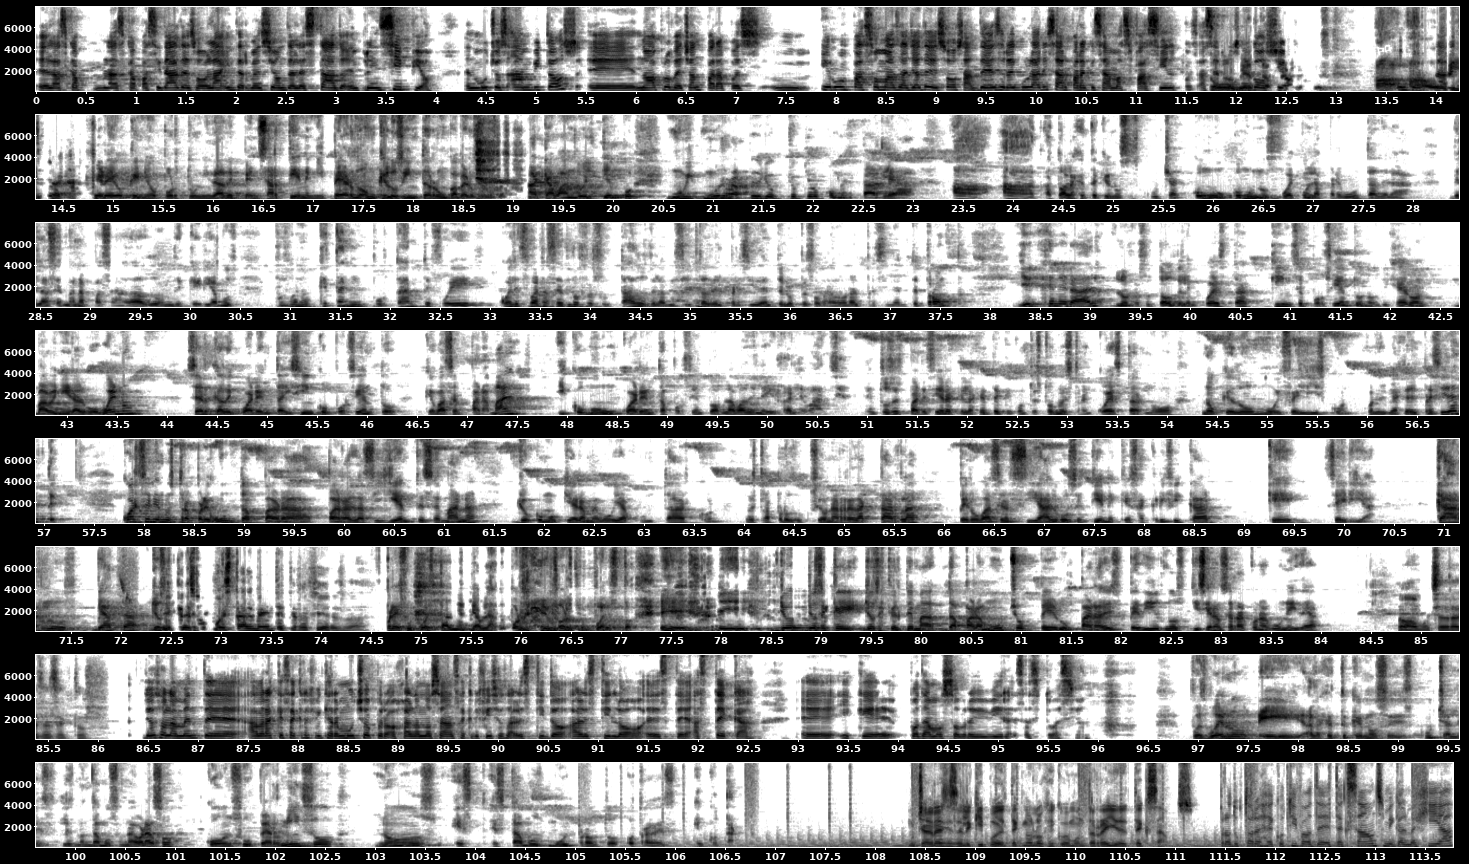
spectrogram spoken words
eh, las, las, capacidades o la intervención del Estado en principio en muchos ámbitos eh, no aprovechan para pues mm, ir un paso más allá de eso, o sea, desregularizar para que sea más fácil pues hacer los negocios. Pues, ah, ahorita creo que ni oportunidad de pensar tienen, y perdón que los interrumpa, pero se nos está acabando el tiempo. Muy, muy rápido, yo, yo quiero comentarle a, a, a, toda la gente que nos escucha cómo, cómo nos fue con la pregunta de la, de la semana pasada, donde queríamos pues bueno, ¿qué tan importante fue? ¿Cuáles van a ser los resultados de la visita del presidente López Obrador al presidente Trump? Y en general, los resultados de la encuesta, 15% nos dijeron va a venir algo bueno, cerca de 45% que va a ser para mal y como un 40% hablaba de la irrelevancia. Entonces pareciera que la gente que contestó nuestra encuesta no, no quedó muy feliz con, con el viaje del presidente. ¿Cuál sería nuestra pregunta para, para la siguiente semana? Yo como quiera me voy a juntar con nuestra producción a redactarla, pero va a ser si algo se tiene que sacrificar, ¿qué sería? Carlos, Beata, yo sé presupuestalmente te refieres, ¿verdad? Presupuestalmente hablando, por, por supuesto. Eh, yo, yo, sé que, yo sé que el tema da para mucho, pero para despedirnos, ¿quisieran cerrar con alguna idea? No, muchas gracias, Héctor. Yo solamente habrá que sacrificar mucho, pero ojalá no sean sacrificios al estilo, al estilo este, azteca eh, y que podamos sobrevivir a esa situación. Pues bueno, eh, a la gente que nos escucha les, les mandamos un abrazo. Con su permiso, nos estamos muy pronto otra vez en contacto. Muchas gracias al equipo del Tecnológico de Monterrey y de Tech Sounds. Productor ejecutivo de Tech Sounds, Miguel Mejía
